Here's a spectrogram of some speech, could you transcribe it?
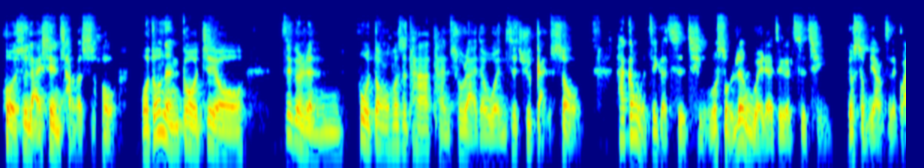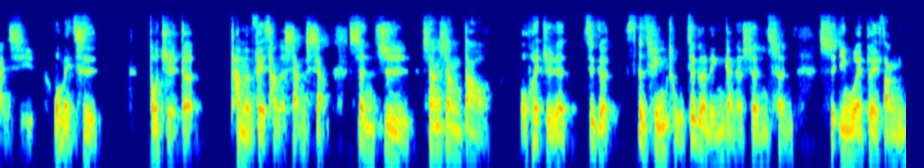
或者是来现场的时候，我都能够借由这个人互动，或是他弹出来的文字去感受。他跟我这个刺青，我所认为的这个刺青有什么样子的关系？我每次都觉得他们非常的相像，甚至相像到我会觉得这个刺青图这个灵感的生成是因为对方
